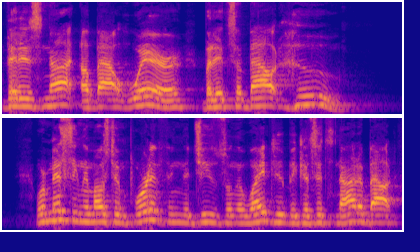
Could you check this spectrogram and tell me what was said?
that is not about where, but it's about who. We're missing the most important thing that Jesus was on the way to because it's not about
